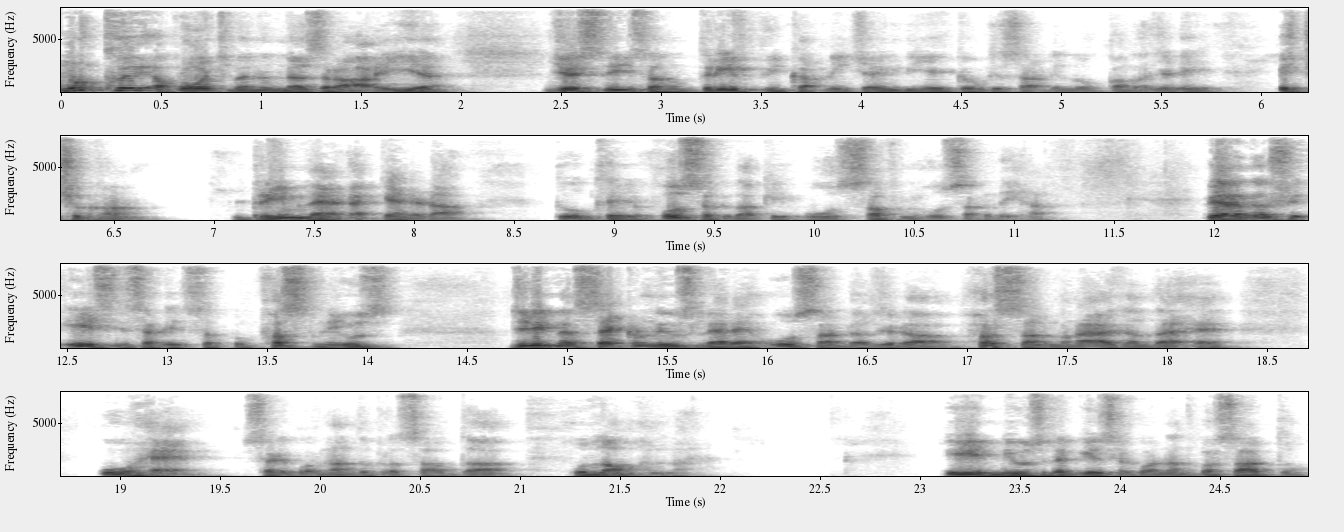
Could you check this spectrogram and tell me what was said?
ਮੁੱਖੀ ਅਪਰੋਚ ਮੈਨੂੰ ਨਜ਼ਰ ਆ ਰਹੀ ਹੈ, ਜਿਸ ਦੀ ਸਾਨੂੰ ਤਾਰੀਫ ਵੀ ਕਰਨੀ ਚਾਹੀਦੀ ਹੈ, ਕਿਉਂਕਿ ਸਾਡੇ ਲੋਕਾਂ ਦਾ ਜਿਹੜੇ ਇੱਛੁਕ ਹਨ ਡ੍ਰੀਮ ਲੈਂਡ ਹੈ ਕੈਨੇਡਾ, ਤੇ ਉੱਥੇ ਹੋ ਸਕਦਾ ਕਿ ਉਹ ਸਫਲ ਹੋ ਸਕਦੇ ਹਨ। ਪਿਆਰੇ ਦਰਸ਼ਕ, ਇਹ ਸੀ ਸਾਡੇ ਸਭ ਤੋਂ ਫਸਟ ਨਿਊਜ਼ ਜਿਹੜੀ ਮੈਂ ਸੈਕੰਡ ਨਿਊਜ਼ ਲੈ ਰਿਹਾ, ਉਹ ਸਾਡਾ ਜਿਹੜਾ ਹਰ ਸਾਲ ਮਨਾਇਆ ਜਾਂਦਾ ਹੈ, ਉਹ ਹੈ ਸਾਡੇ ਕੋਲ ਅਨੰਦਪੁਰ ਸਾਹਿਬ ਦਾ ਹੋਲਾ ਮਹੱਲਾ। ਇਹ ਨਿਊਜ਼ ਲੱਗੀ ਸਾਡੇ ਕੋਲ ਅਨੰਦਪੁਰ ਸਾਹਿਬ ਤੋਂ।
